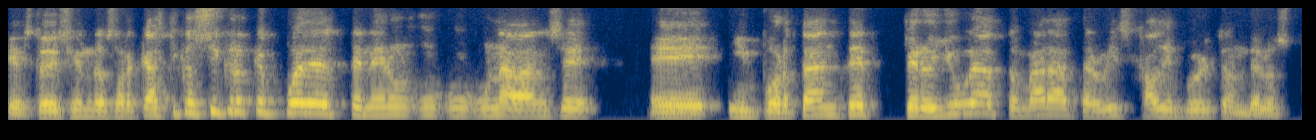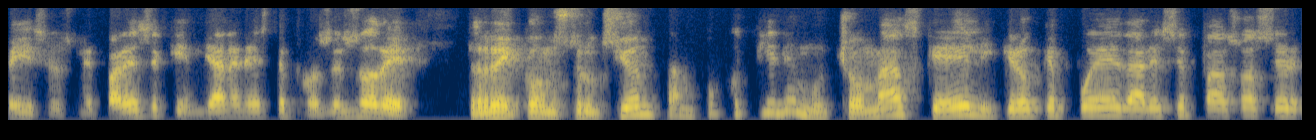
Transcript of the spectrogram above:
que estoy siendo sarcástico, sí creo que puede tener un, un avance eh, importante, pero yo voy a tomar a Therese Halliburton de los Pacers. Me parece que Indiana en este proceso de reconstrucción tampoco tiene mucho más que él y creo que puede dar ese paso a ser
